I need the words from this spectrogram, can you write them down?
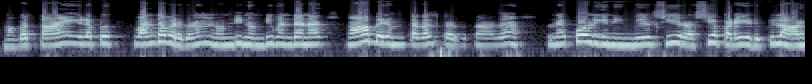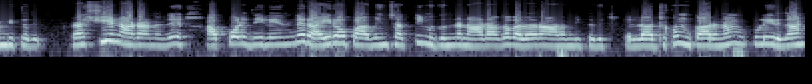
மகத்தான இழப்பு. வந்தவர்களும் நொண்டி நொண்டி வந்தனர். மாபெரும் தகவல் தருத்தாத நெப்போலியனின் வீழ்ச்சி ரஷ்ய படையெடுப்பில் ஆரம்பித்தது. ரஷ்ய நாடானது அப்பொழுதிலிருந்து ஐரோப்பாவின் சக்தி மிகுந்த நாடாக வளர ஆரம்பித்தது. எல்லாற்றுக்கும் காரணம் குளிர்தான்.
